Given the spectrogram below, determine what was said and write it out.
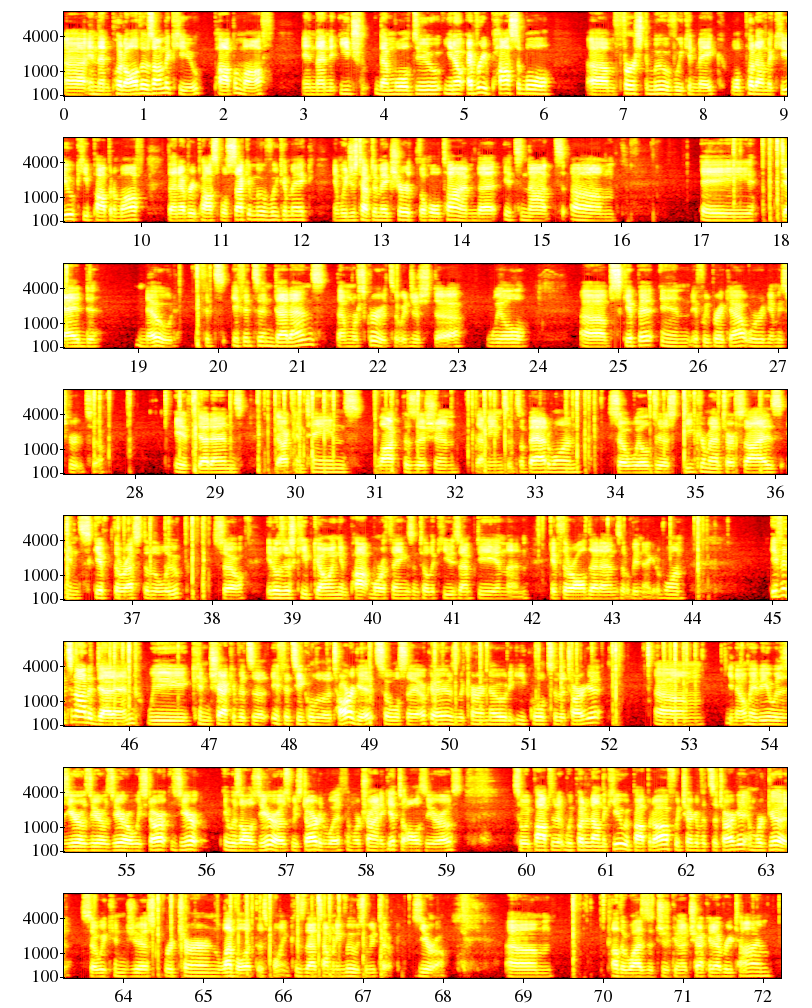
Uh, and then put all those on the queue, pop them off, and then each, then we'll do, you know, every possible um, first move we can make, we'll put on the queue, keep popping them off. Then every possible second move we can make, and we just have to make sure the whole time that it's not um, a dead node. If it's if it's in dead ends, then we're screwed. So we just uh, will uh, skip it, and if we break out, we're gonna be screwed. So if dead ends dot contains lock position, that means it's a bad one. So we'll just decrement our size and skip the rest of the loop. So it'll just keep going and pop more things until the queue's empty, and then if they're all dead ends, it'll be negative one. If it's not a dead end, we can check if it's a if it's equal to the target. So we'll say, okay, is the current node equal to the target? Um, you know, maybe it was zero zero zero. We start zero. It was all zeros we started with, and we're trying to get to all zeros. So we popped it, we put it on the queue, we pop it off, we check if it's a target, and we're good. So we can just return level at this point because that's how many moves we took, zero. Um, otherwise, it's just going to check it every time.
